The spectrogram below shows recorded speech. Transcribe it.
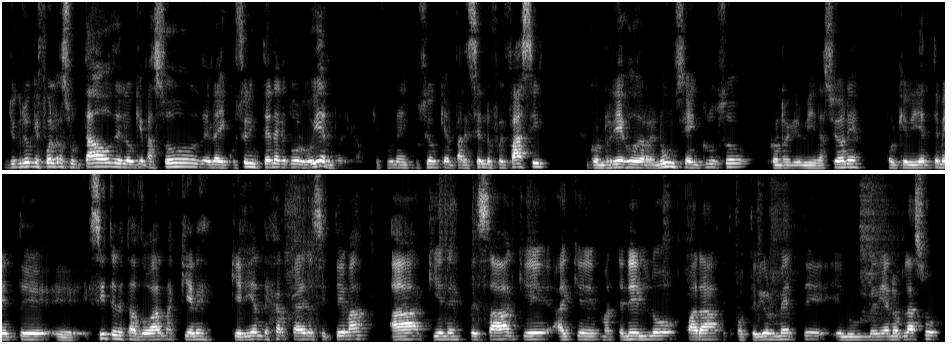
yo creo que fue el resultado de lo que pasó de la discusión interna que tuvo el gobierno, digamos, que fue una discusión que al parecer no fue fácil, con riesgo de renuncia incluso, con recriminaciones porque evidentemente eh, existen estas dos almas quienes querían dejar caer el sistema a quienes pensaban que hay que mantenerlo para posteriormente, en un mediano plazo,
